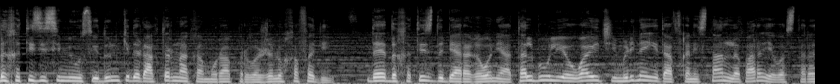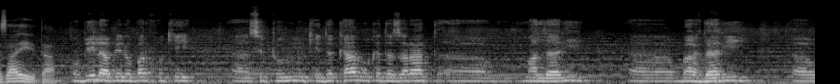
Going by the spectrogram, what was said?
د ختیځې سیمې اوسېدونکي د ډاکتر ناکامورا پر وژلو خفه دي. دی د ختیځ د بیارغونې اتل بولي او وايي چې مړینه یې د افغانستان لپاره یوه ستره ضایع ده. په بېلابېلو برخو کې، سکتورونو کې، ده کار وکړ، د زراعت، مالداري، باغداري او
